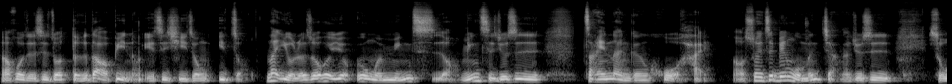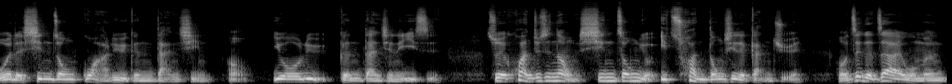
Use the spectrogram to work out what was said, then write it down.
啊，或者是说得到病哦，也是其中一种。那有的时候会用用为名词哦，名词就是灾难跟祸害。哦，所以这边我们讲的就是所谓的心中挂虑跟担心，哦，忧虑跟担心的意思。所以患就是那种心中有一串东西的感觉。哦，这个在我们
